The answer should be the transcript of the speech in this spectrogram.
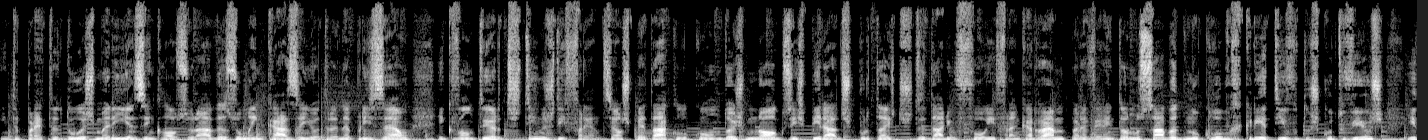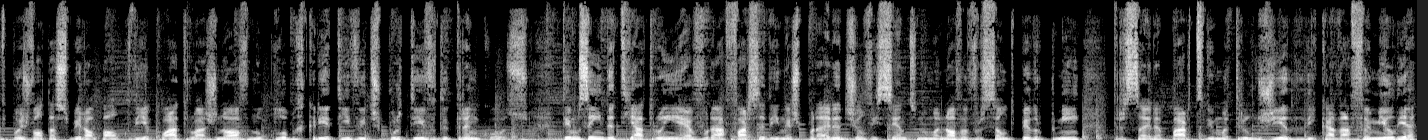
interpreta duas Marias enclausuradas, uma em casa e outra na prisão, e que vão ter destinos diferentes. É um espetáculo com dois monólogos inspirados por textos de Dário Fo e Franca Para ver então no sábado no Clube Recreativo dos Cotovios e depois volta a subir ao palco dia 4 às 9 no Clube Recreativo e Desportivo de Trancoso. Temos ainda teatro em Évora, a farsa de Inês Pereira, de Gil Vicente, numa nova versão de Pedro Penin, terceira parte de uma trilogia dedicada à família.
